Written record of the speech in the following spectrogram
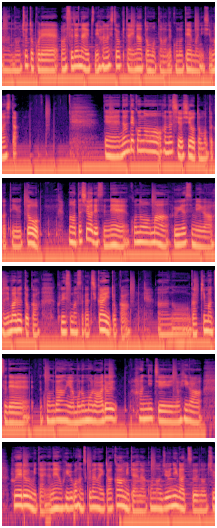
あのちょっとこれ忘れないうちに話しておきたいなと思ったのでこのテーマにしました。でなんでこの話をしようと思ったかっていうと、まあ、私はですねこのまあ冬休みが始まるとかクリスマスが近いとかあの学期末で懇談やもろもろある半日の日が増えるみたいなねお昼ご飯作らないとあかんみたいなこの12月の中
